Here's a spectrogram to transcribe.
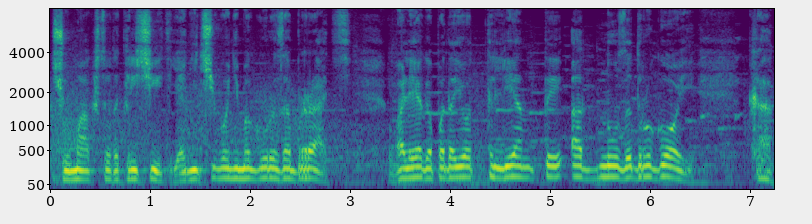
Чумак что-то кричит. Я ничего не могу разобрать. Валега подает ленты одну за другой. Как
